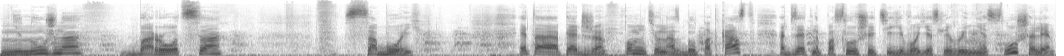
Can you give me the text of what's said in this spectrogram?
не нужно бороться с собой. Это, опять же, помните, у нас был подкаст, обязательно послушайте его, если вы не слушали.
